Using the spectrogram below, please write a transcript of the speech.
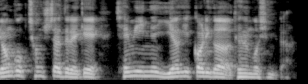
영국 청취자들에게 재미있는 이야기거리가 되는 것입니다.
